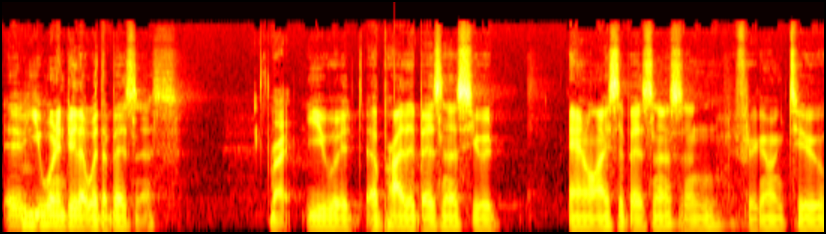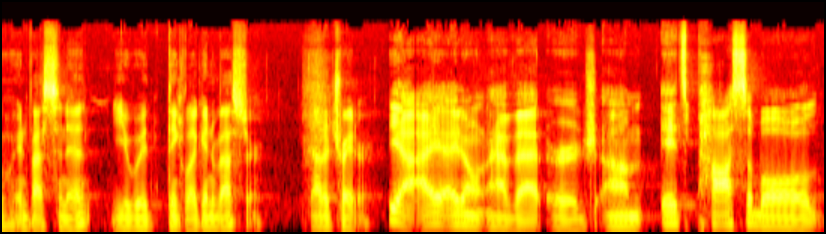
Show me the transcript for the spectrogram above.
You wouldn't do that with a business. Right. You would, a private business, you would analyze the business. And if you're going to invest in it, you would think like an investor, not a trader. Yeah, I, I don't have that urge. Um, it's possible.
